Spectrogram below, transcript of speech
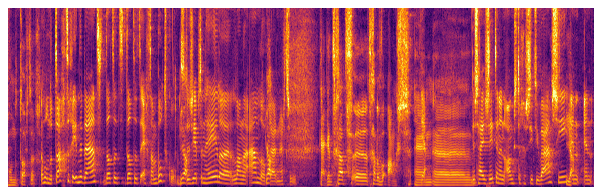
180. 180 inderdaad, dat het, dat het echt aan bod komt. Ja. Dus je hebt een hele lange aanloop daar naartoe. Kijk, het gaat, eh, het gaat over angst. En, eh, Dus hij zit in een angstige situatie Ja. en, en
